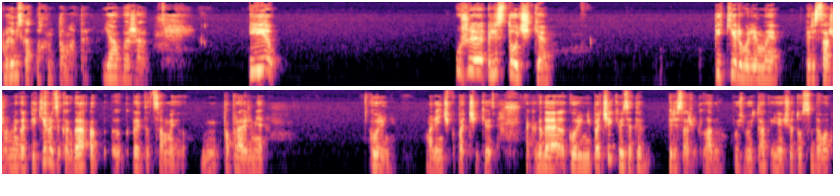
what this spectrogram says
любите, как пахнут томаты? Я обожаю. И уже листочки пикировали мы, пересаживали, я говорю, пикируйте, когда э, этот самый, поправили меня, корень маленечко подчикивать. А когда корень не подчикивать, это пересаживать. Ладно, пусть будет так. Я еще тут садовод.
